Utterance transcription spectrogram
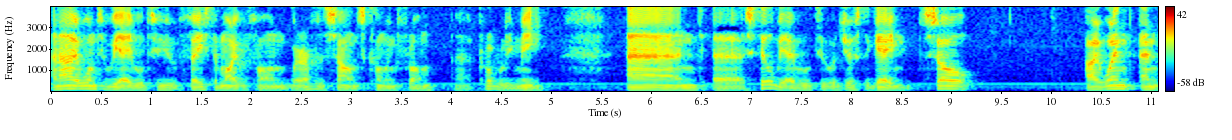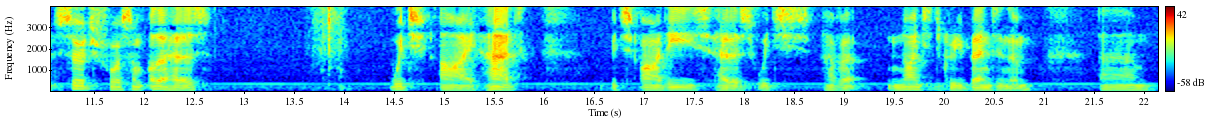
and I want to be able to face the microphone wherever the sound's coming from, uh, probably me, and uh, still be able to adjust the gain. So I went and searched for some other headers, which I had, which are these headers which have a 90 degree bend in them. Um,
